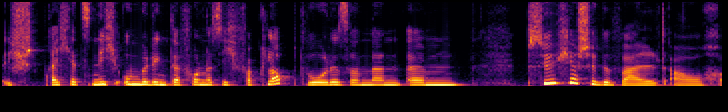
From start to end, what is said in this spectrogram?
ich spreche jetzt nicht unbedingt davon, dass ich verkloppt wurde, sondern ähm, psychische Gewalt auch.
